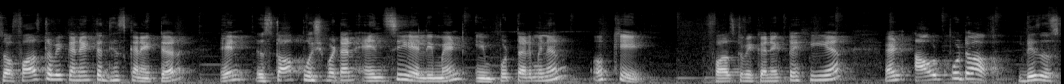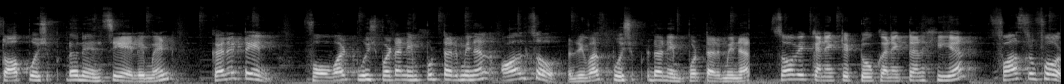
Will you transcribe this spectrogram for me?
so first we connect this connector in stop push button NC element input terminal. Okay. First we connect here and output of this stop push button NC element connect in forward push button input terminal also reverse push button input terminal so we connected two connector here. First for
